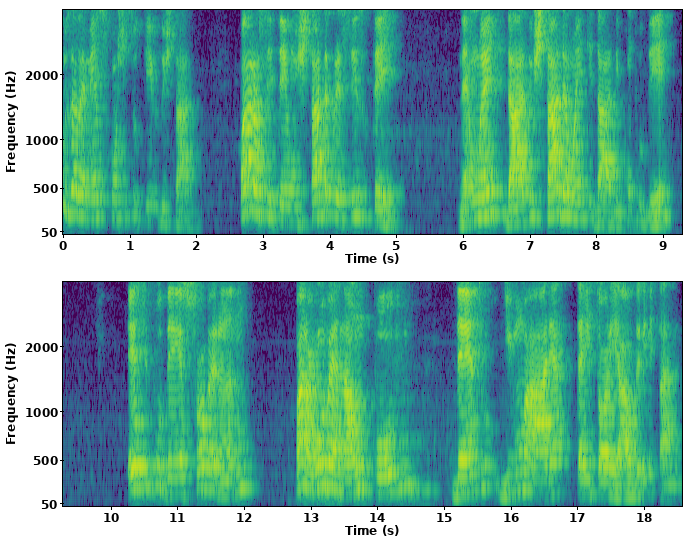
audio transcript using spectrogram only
os elementos constitutivos do Estado. Para se ter um Estado, é preciso ter né, uma entidade, o Estado é uma entidade com poder, esse poder é soberano para governar um povo dentro de uma área territorial delimitada.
